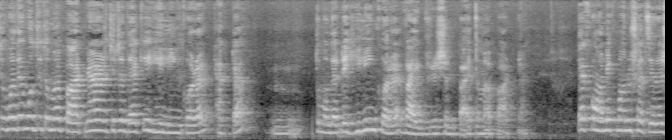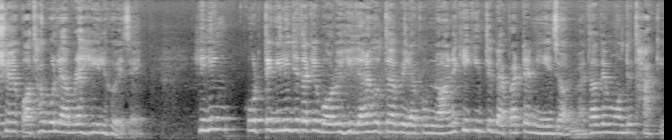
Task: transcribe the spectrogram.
তোমাদের মধ্যে তোমার পার্টনার যেটা দেখে হিলিং করার একটা তোমাদের একটা হিলিং করার ভাইব্রেশন পায় তোমার পার্টনার দেখো, অনেক মানুষ আছে যাদের সঙ্গে কথা বলে আমরা হিল হয়ে যাই। হিলিং করতে গেলে যে তাকে বড় হিলার হতে হবে এরকম না অনেকেই কিন্তু ব্যাপারটা নিয়ে জন্মায়, তাদের মধ্যে থাকে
